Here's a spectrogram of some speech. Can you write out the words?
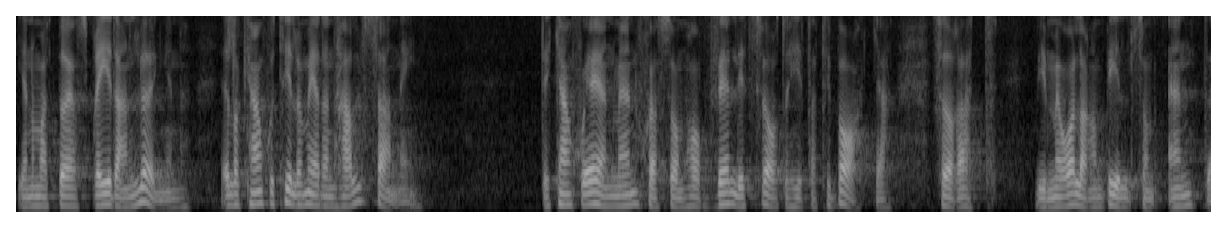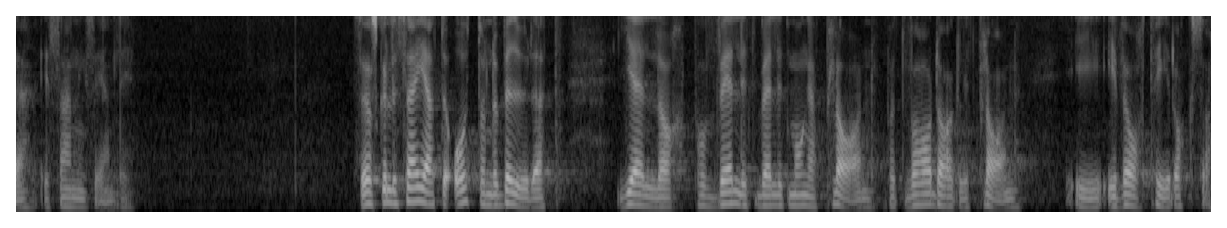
genom att börja sprida en lögn eller kanske till och med en halvsanning. Det kanske är en människa som har väldigt svårt att hitta tillbaka för att vi målar en bild som inte är sanningsenlig. Så jag skulle säga att det åttonde budet gäller på väldigt, väldigt många plan, på ett vardagligt plan i, i vår tid också.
